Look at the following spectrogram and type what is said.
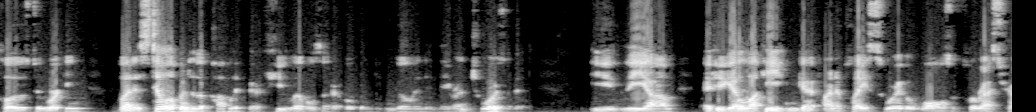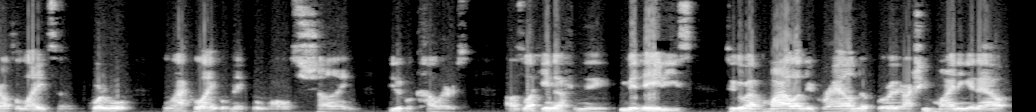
closed to working, but it's still open to the public. There are a few levels that are open. You can go in and they run tours of it you, the um, if you get lucky, you can get find a place where the walls are fluorescent throughout the lights. A portable black light will make the walls shine beautiful colors. I was lucky enough in the mid '80s to go about a mile underground where they're actually mining it out,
